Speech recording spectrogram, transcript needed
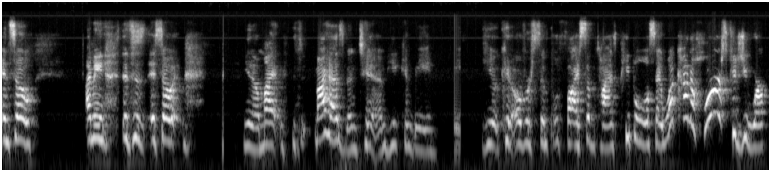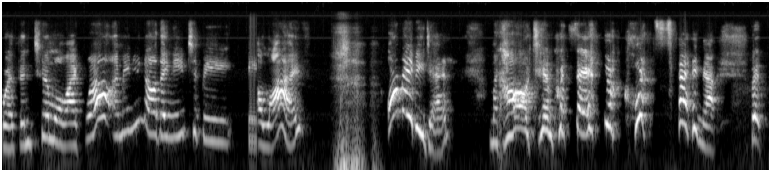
And so, I mean, this is so. You know, my my husband Tim, he can be he can oversimplify sometimes. People will say, "What kind of horse could you work with?" And Tim will like, "Well, I mean, you know, they need to be alive or maybe dead." I'm like, "Oh, Tim, quit saying, quit saying that." But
